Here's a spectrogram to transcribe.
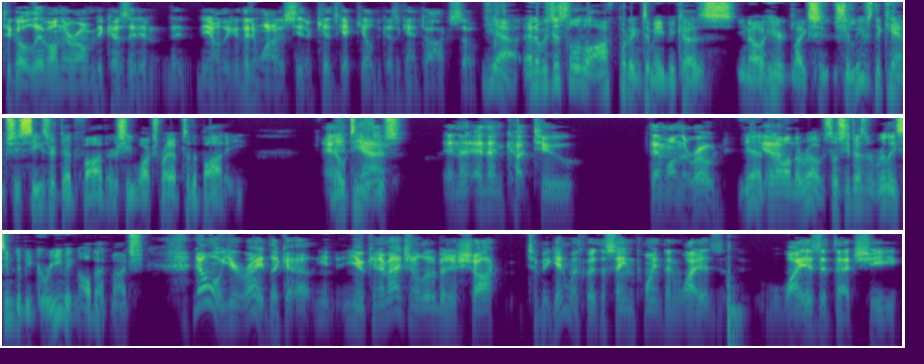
to go live on their own because they didn't they you know they, they didn't want to see their kids get killed because they can't talk. So yeah, and it was just a little off-putting to me because you know here, like she she leaves the camp, she sees her dead father, she walks right up to the body, and, no yeah, tears. and then and then cut to them on the road. Yeah, then Yeah. I'm on the road, so she doesn't really seem to be grieving all that much. No, you're right. Like uh, you, you can imagine a little bit of shock to begin with, but at the same point, then why is why is it that she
